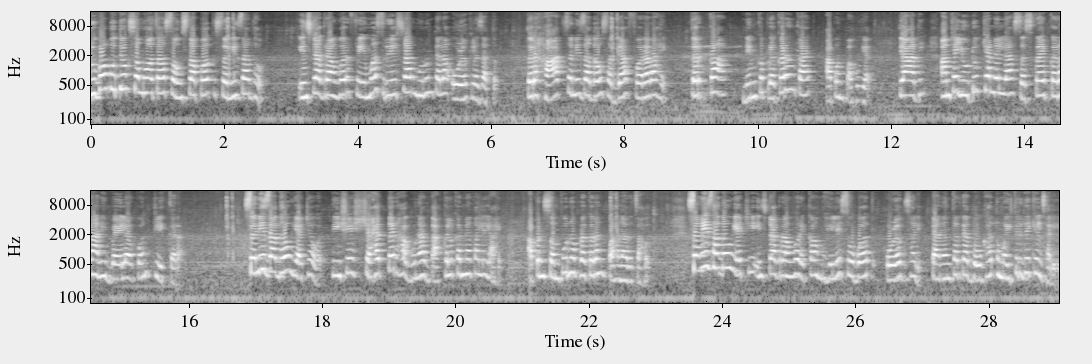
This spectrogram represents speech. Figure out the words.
रुबाब उद्योग समूहाचा संस्थापक सनी जाधव. इंस्टाग्रामवर फेमस रील स्टार म्हणून त्याला ओळखलं जातं. तर हाच सनी जाधव सध्या फरार आहे. तर का? नेमकं प्रकरण काय? आपण पाहूयात. त्याआधी आमच्या यूट्यूब चॅनलला सबस्क्राईब करा आणि बेल आयकॉन क्लिक करा. सनी जाधव याच्यावर तीनशे शहात्तर हा गुन्हा दाखल करण्यात आलेला आहे. आपण संपूर्ण प्रकरण पाहणारच आहोत. सनी जाधव याची इंस्टाग्रामवर एका महिलेसोबत ओळख झाली. त्यानंतर त्या दोघात मैत्री देखील झाली.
